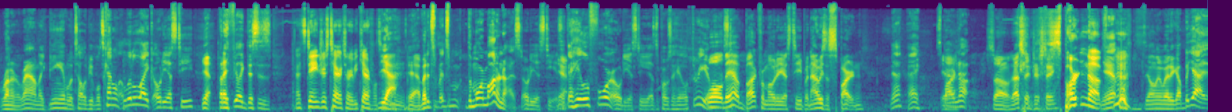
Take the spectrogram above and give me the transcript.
running around. Like being able to tell the people, it's kind of a little like ODST. Yeah. but I feel like this is That's dangerous territory. Be careful. Tim. yeah, yeah. But it's it's the more modernized ODST. It's Yeah. like the Halo 4 ODST as opposed to Halo 3. Well, they have Buck from ODST, but now he's a Spartan. yeah. Hey, Spartan Yeah. up. So that's interesting. Spartan up. Yep, it's the only way to go. But yeah,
